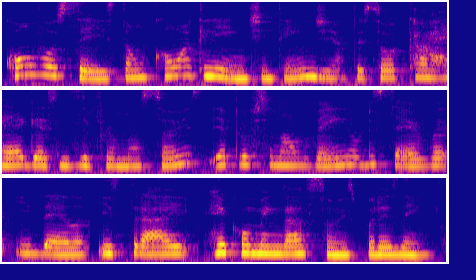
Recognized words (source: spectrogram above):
com você, estão com a cliente, entende? A pessoa carrega essas informações e a profissional vem, observa e dela extrai recomendações, por exemplo.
